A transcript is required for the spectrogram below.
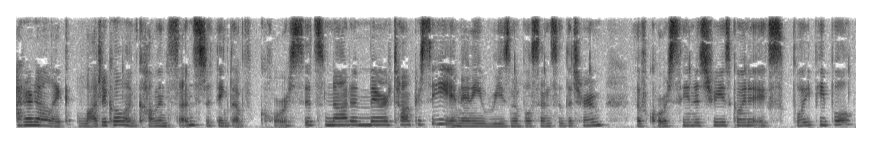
I don't know, like logical and common sense to think that of course it's not a meritocracy in any reasonable sense of the term. Of course, the industry is going to exploit people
